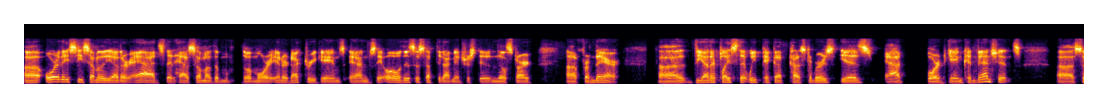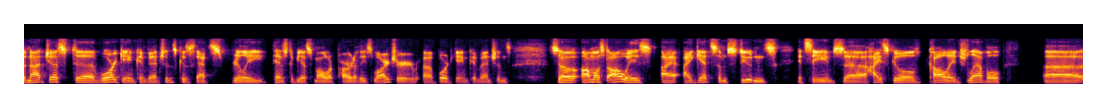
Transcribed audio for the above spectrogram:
Uh, or they see some of the other ads that have some of the, the more introductory games and say, oh, this is something I'm interested in. And they'll start uh, from there. Uh, the other place that we pick up customers is at board game conventions. Uh, so not just uh, war game conventions, because that's really tends to be a smaller part of these larger uh, board game conventions. So almost always, I, I get some students, it seems, uh, high school, college level, uh,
